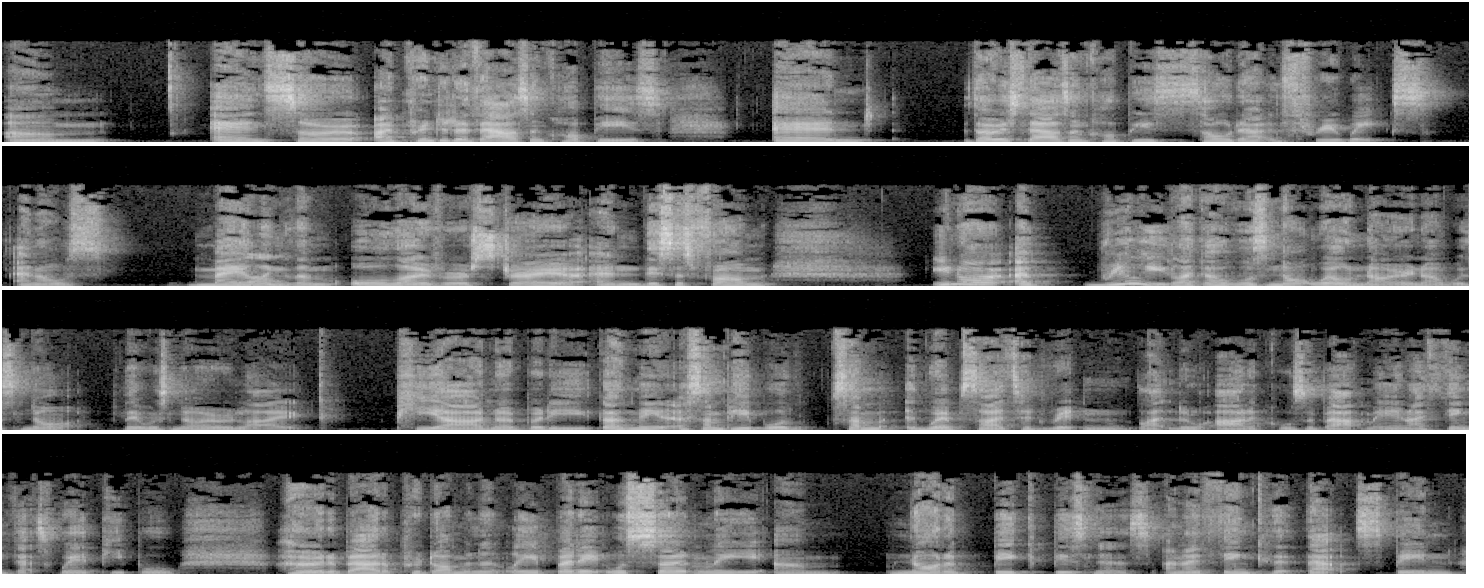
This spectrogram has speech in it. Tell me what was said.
Um, and so I printed a thousand copies, and those thousand copies sold out in three weeks. And I was mailing wow. them all over Australia. And this is from you know, I really like I was not well known. I was not there was no like PR, nobody I mean some people some websites had written like little articles about me and I think that's where people heard about it predominantly, but it was certainly um, not a big business and I think that that's been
